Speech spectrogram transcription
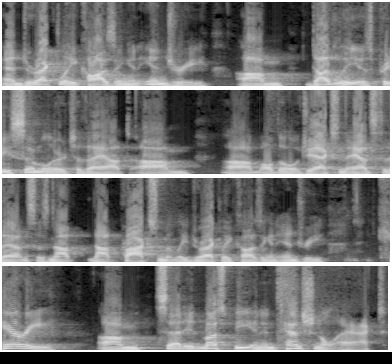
and directly causing an injury. Um, Dudley is pretty similar to that, um, um, although Jackson adds to that and says not, not proximately, directly causing an injury. Carey um, said it must be an intentional act,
